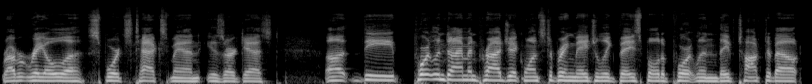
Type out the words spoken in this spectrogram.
Robert Raiola, sports tax man, is our guest. Uh, the Portland Diamond Project wants to bring Major League Baseball to Portland. They've talked about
